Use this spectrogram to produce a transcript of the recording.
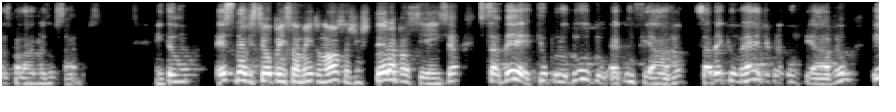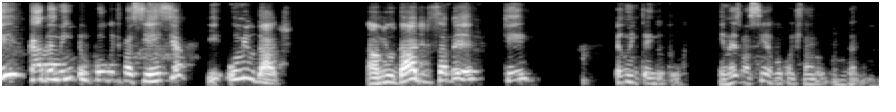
das palavras dos sábios. Então, esse deve ser o pensamento nosso, a gente ter a paciência, saber que o produto é confiável, saber que o médico é confiável e cabe a mim ter um pouco de paciência e humildade. A humildade de saber que eu não entendo tudo. E mesmo assim eu vou continuar no, caminho.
